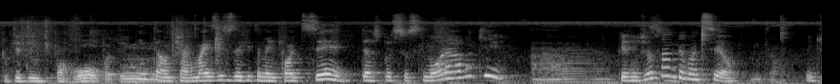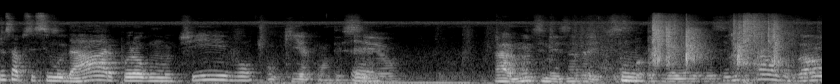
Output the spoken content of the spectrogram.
porque tem tipo a roupa, tem um... Então, Thiago, mas isso daqui também pode ser das pessoas que moravam aqui. Ah... Porque a gente não sabe o que aconteceu. Então. A gente não sabe se se mudaram por algum motivo. O que aconteceu. É. Cara, muito sinistro, né, Thaís? Sim. Esse banheiro aqui é sinistro,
